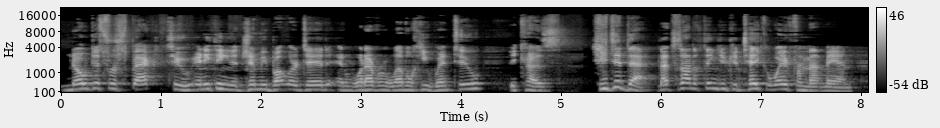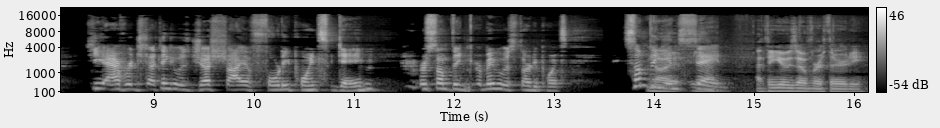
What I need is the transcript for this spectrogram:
No disrespect to anything that Jimmy Butler did and whatever level he went to, because he did that. That's not a thing you can take away from that man. He averaged, I think it was just shy of 40 points a game or something, or maybe it was 30 points. Something No, insane. I think it was over 30.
